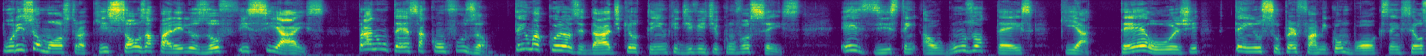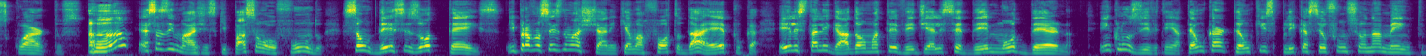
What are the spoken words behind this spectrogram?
Por isso eu mostro aqui só os aparelhos oficiais, para não ter essa confusão. Tem uma curiosidade que eu tenho que dividir com vocês. Existem alguns hotéis que até hoje tem o Super Famicom Box em seus quartos. Hã? Essas imagens que passam ao fundo são desses hotéis. E para vocês não acharem que é uma foto da época, ele está ligado a uma TV de LCD moderna. Inclusive tem até um cartão que explica seu funcionamento.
